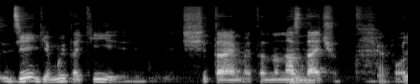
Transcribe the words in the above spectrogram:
деньги? Мы такие считаем это на, на сдачу. Вот.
